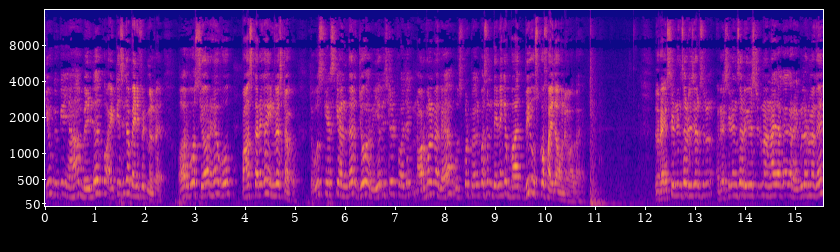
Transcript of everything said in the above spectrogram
क्यों? क्योंकि यहाँ बिल्डर को आईटीसी का बेनिफिट मिल रहा है. और वो श्योर है, वो पास करेगा इन्वेस्टर को. तो उस केस के अंदर जो रियल एस्टेट प्रोजेक्ट नॉर्मल में गया उसको 12 परसेंट देने के बाद भी उसको फ़ायदा होने वाला है। तो रेसिडेंशियल रेसिडेंशियल रियल एस्टेट में ना जाकर अगर रेगुलर में गए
